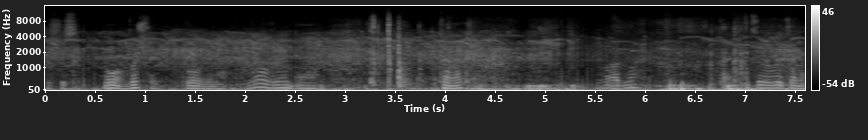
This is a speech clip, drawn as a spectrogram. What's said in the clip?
Це щось. О, бачите, вовремя. Вовремя. Так. Ладно. Так, це я витягну.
